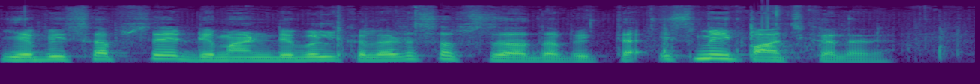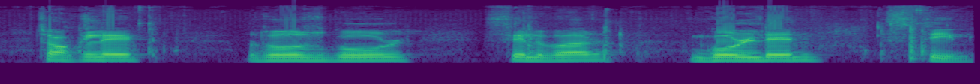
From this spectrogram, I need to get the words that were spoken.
ये भी सबसे डिमांडेबल कलर है सबसे ज़्यादा बिकता है। इसमें ही पाँच कलर है। Chocolate rose gold silver golden steel.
